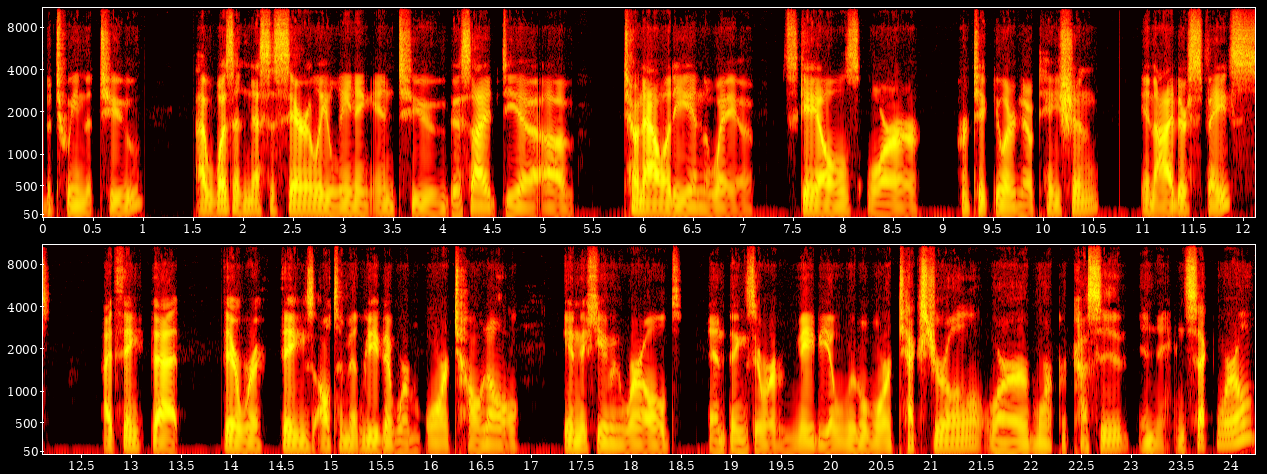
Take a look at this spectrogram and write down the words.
between the two. I wasn't necessarily leaning into this idea of tonality in the way of scales or particular notation in either space. I think that there were things ultimately that were more tonal in the human world and things that were maybe a little more textural or more percussive in the insect world.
